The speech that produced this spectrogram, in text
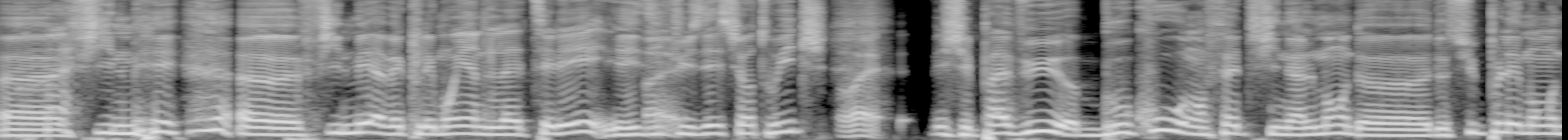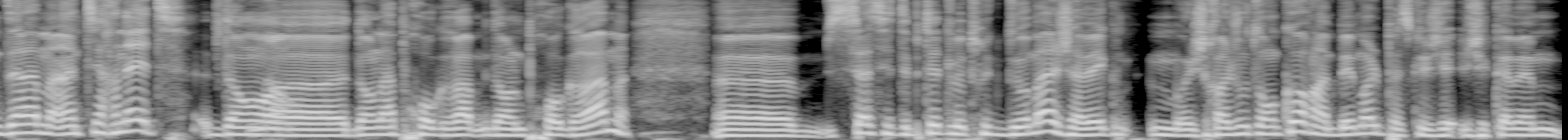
euh, Ouais. filmé euh, filmé avec les moyens de la télé et Ouais. diffusé sur Twitch. Ouais. J'ai pas vu beaucoup en fait finalement de, de suppléments d'âme internet dans euh, dans la programme dans le programme. Ça c'était peut-être le truc dommage avec moi, je rajoute encore un bémol parce que j'ai quand même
